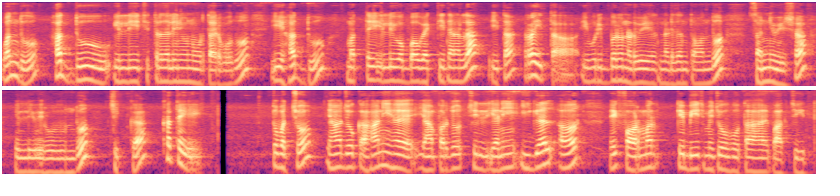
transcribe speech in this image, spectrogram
ಒಂದು ಹದ್ದು ಇಲ್ಲಿ ಚಿತ್ರದಲ್ಲಿ ನೀವು ನೋಡ್ತಾ ಇರ್ಬೋದು ಈ ಹದ್ದು ಮತ್ತು ಇಲ್ಲಿ ಒಬ್ಬ ವ್ಯಕ್ತಿ ಇದ್ದಾನಲ್ಲ ಈತ ರೈತ ಇವರಿಬ್ಬರ ನಡುವೆ ನಡೆದಂಥ ಒಂದು ಸನ್ನಿವೇಶ ಇಲ್ಲಿ ಇರುವುದೊಂದು ಚಿಕ್ಕ ಕಥೆ तो बच्चों यहाँ जो कहानी है यहाँ पर जो चिल यानी ईगल और एक फार्मर के बीच में जो होता है बातचीत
